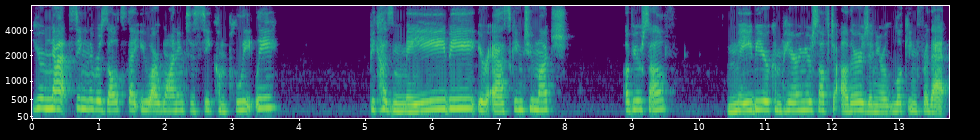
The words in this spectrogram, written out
you're not seeing the results that you are wanting to see completely because maybe you're asking too much of yourself Maybe you're comparing yourself to others and you're looking for that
